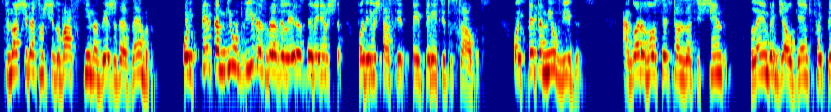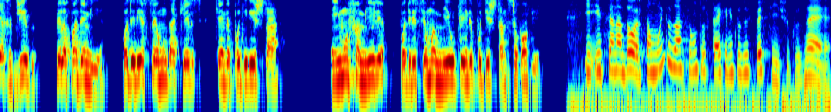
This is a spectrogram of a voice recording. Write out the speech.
se nós tivéssemos tido vacina desde dezembro, 80 mil vidas brasileiras deveriam, poderiam estar, terem sido salvas. 80 mil vidas. Agora vocês estão nos assistindo, lembrem de alguém que foi perdido pela pandemia. Poderia ser um daqueles que ainda poderia estar em uma família, poderia ser uma mil que ainda poderia estar no seu convívio. E, e senador, são muitos assuntos técnicos específicos, né?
